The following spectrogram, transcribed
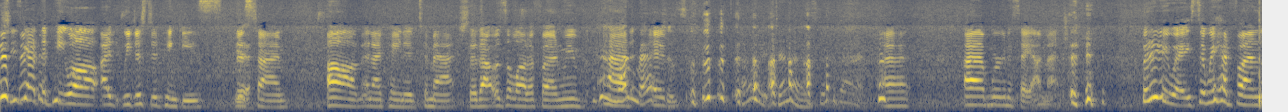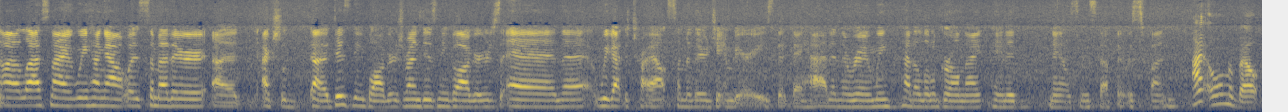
She's got the pink. Well, I, we just did pinkies this Yeah. time, um, and I painted to match, so that was a lot of fun. We've had Mine a- matches. oh, it does. Look at that. Uh, uh, we're gonna say I match. But anyway, so we had fun uh, last night. We hung out with some other uh, actual uh, Disney bloggers, runDisney bloggers, and uh, we got to try out some of their Jamberries that they had in the room. We had a little girl night, painted nails and stuff. It was fun. I own about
